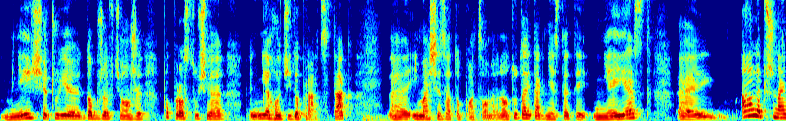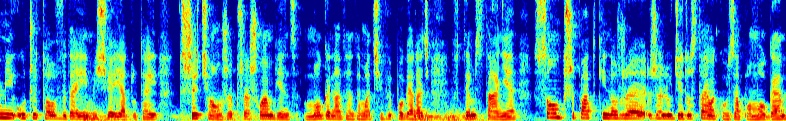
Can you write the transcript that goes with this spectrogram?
mniej się czuje dobrze w ciąży, po prostu się nie chodzi do pracy, tak? E, I ma się za to płacone. No tutaj tak niestety nie jest, e, ale przynajmniej uczy to, wydaje mi się, ja tutaj trzy ciąże przeszłam, więc mogę na ten temat się wypowiadać. W tym stanie są przypadki, no, że, że ludzie dostają jakąś zapomogę.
